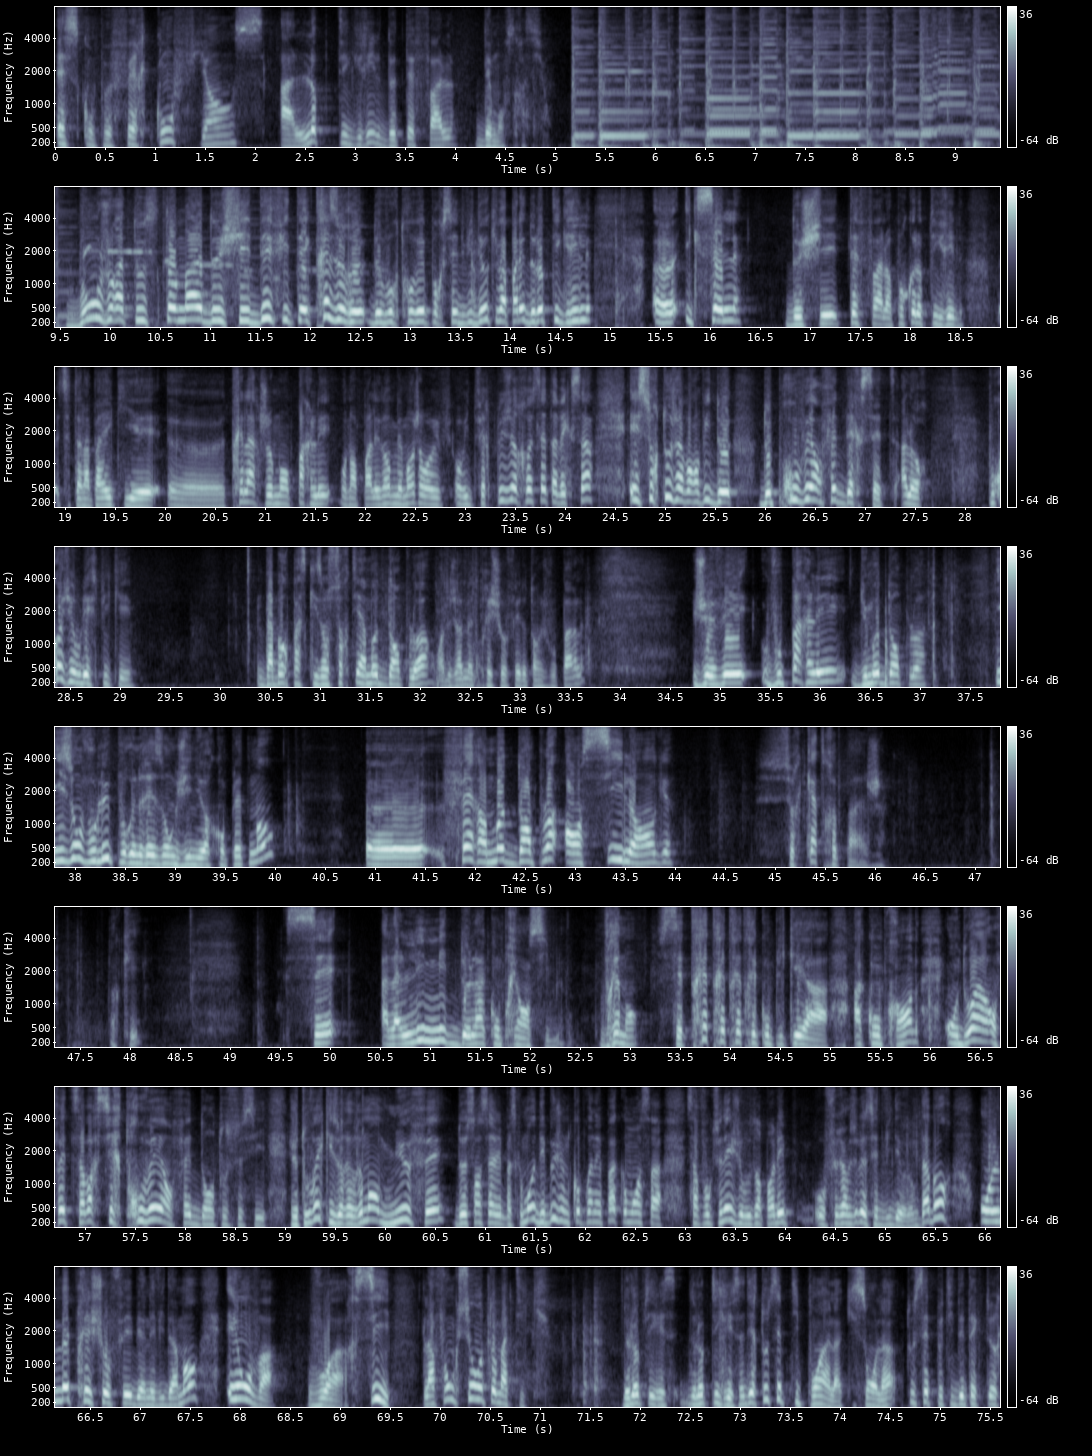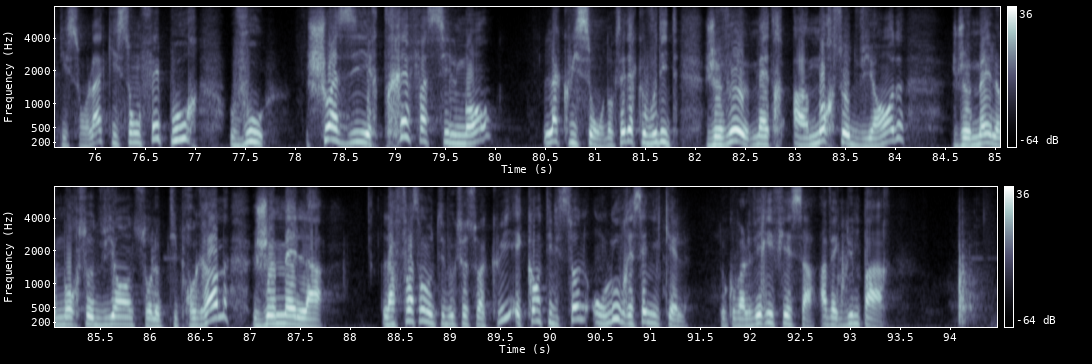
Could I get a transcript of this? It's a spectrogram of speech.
Est-ce qu'on peut faire confiance à l'OptiGrill de Tefal démonstration? Bonjour à tous, Thomas de chez DefiTech, très heureux de vous retrouver pour cette vidéo qui va parler de l'OptiGrill euh, XL de chez Tefal. Alors pourquoi l'OptiGrill C'est un appareil qui est euh, très largement parlé, on en parle énormément, j'avais envie de faire plusieurs recettes avec ça. Et surtout j'avais envie de, de, prouver en fait des recettes. Alors pourquoi je vais vous l'expliquer? D'abord parce qu'ils ont sorti un mode d'emploi, on va déjà mettre préchauffé temps que je vous parle. Je vais vous parler du mode d'emploi. Ils ont voulu, pour une raison que j'ignore complètement, euh, faire un mode d'emploi en six langues sur quatre pages. Ok? C'est à la limite de l'incompréhensible. Vraiment, c'est très très très très compliqué à, comprendre. On doit en fait savoir s'y retrouver en fait dans tout ceci. Je trouvais qu'ils auraient vraiment mieux fait de s'en servir parce que moi au début je ne comprenais pas comment ça, ça fonctionnait. Je vais vous en parler au fur et à mesure de cette vidéo. Donc d'abord, on le met préchauffé bien évidemment et on va voir si la fonction automatique de l'optigris, c'est-à-dire tous ces petits points là qui sont là, tous ces petits détecteurs qui sont là, qui sont faits pour vous choisir très facilement la cuisson. Donc c'est-à-dire que vous dites, je veux mettre un morceau de viande, je mets le morceau de viande sur le petit programme, je mets la, la façon dont tu veux que ce soit cuit, et quand il sonne, on l'ouvre et c'est nickel. Donc on va le vérifier ça avec d'une part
